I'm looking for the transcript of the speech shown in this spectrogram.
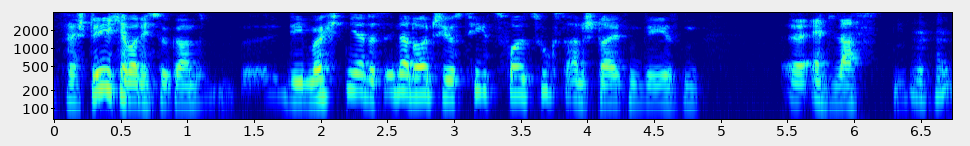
verstehe ich aber nicht so ganz. Die möchten ja das innerdeutsche Justizvollzugsanstaltenwesen äh, entlasten. Mhm.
